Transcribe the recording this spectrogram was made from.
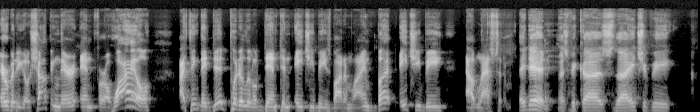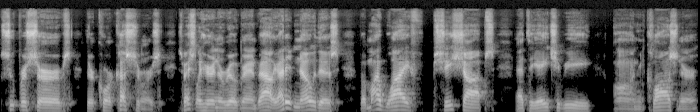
everybody to go shopping there. And for a while, I think they did put a little dent in HEB's bottom line, but HEB outlasted them. they did. That's because the HEB super serves their core customers, especially here in the Rio Grande Valley. I didn't know this, but my wife she shops at the HEB on Klausner.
